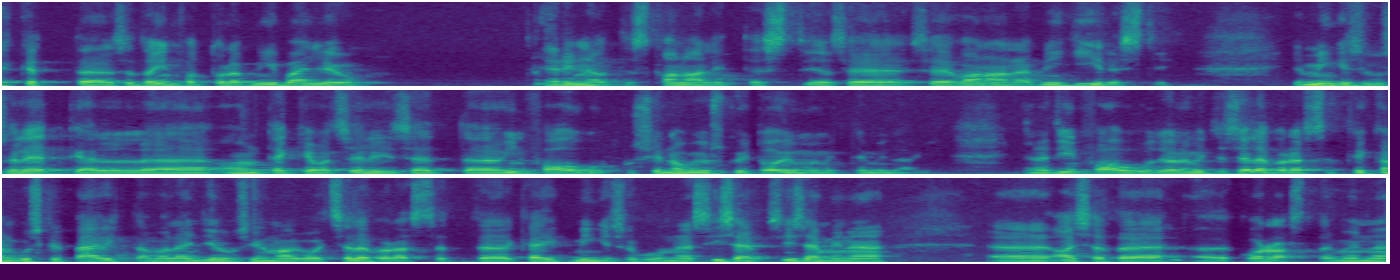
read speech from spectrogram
ehk et äh, seda infot tuleb nii palju erinevatest kanalitest ja see, see vananeb nii kiiresti. ja mingisugusel hetkel äh, on, tekivad sellised äh, infoaugud, kus ei, nagu justkui ei toimu mitte midagi. ja need infoaugud ei ole mitte sellepärast, et kõik on kuskil päevitama läinud ilusilmaga, vaid sellepärast, et käib mingisugune sise, sisemine äh, asjade äh, korrastamine,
